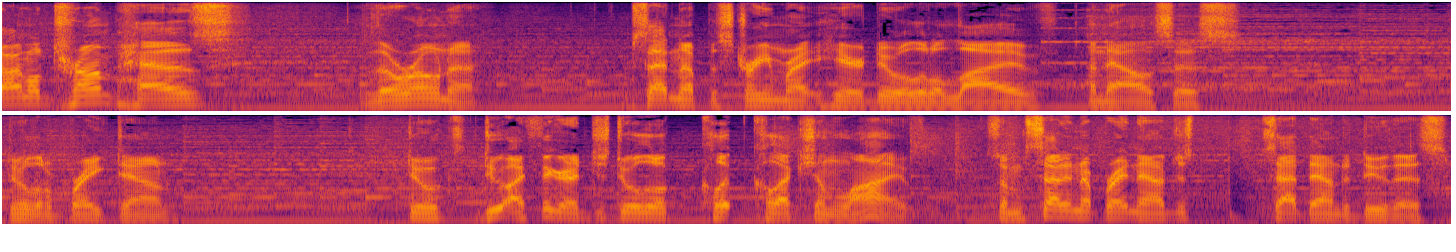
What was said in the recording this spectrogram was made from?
Donald Trump has the Rona. I'm setting up a stream right here, do a little live analysis, do a little breakdown. Do, a, do I figured I'd just do a little clip collection live. So I'm setting up right now, just sat down to do this.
